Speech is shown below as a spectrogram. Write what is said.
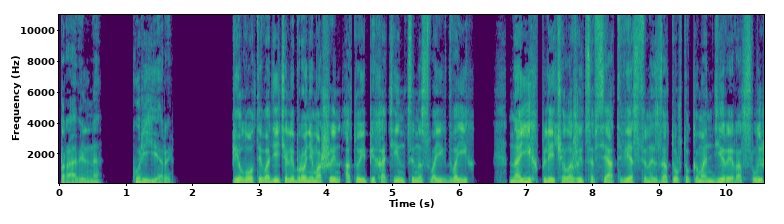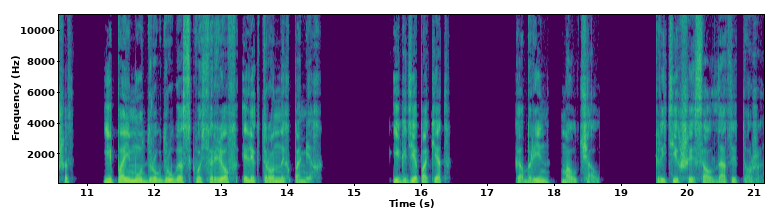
Правильно, курьеры. Пилоты, водители бронемашин, а то и пехотинцы на своих двоих. На их плечи ложится вся ответственность за то, что командиры расслышат и поймут друг друга сквозь рев электронных помех. И где пакет? Кабрин молчал. Притихшие солдаты тоже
